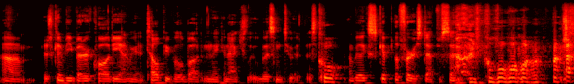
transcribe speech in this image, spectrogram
Um, there's gonna be better quality, and I'm gonna tell people about it, and they can actually listen to it this time. Cool. I'll be like, skip the first episode.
